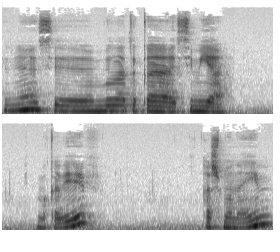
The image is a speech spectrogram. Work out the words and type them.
извиняюсь, э, была такая семья Маковеев, Хашмонаим,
